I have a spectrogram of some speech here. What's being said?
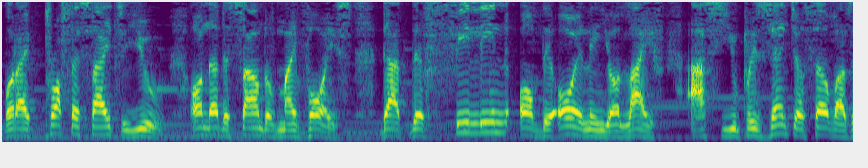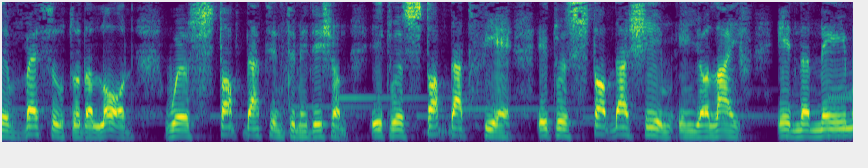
But I prophesy to you under the sound of my voice that the feeling of the oil in your life as you present yourself as a vessel to the Lord will stop that intimidation. It will stop that fear. It will stop that shame in your life in the name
